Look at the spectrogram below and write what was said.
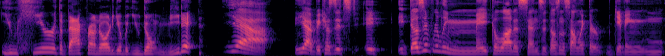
you hear the background audio, but you don't need it. Yeah, yeah, because it's it it doesn't really make a lot of sense. It doesn't sound like they're giving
